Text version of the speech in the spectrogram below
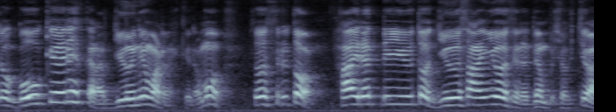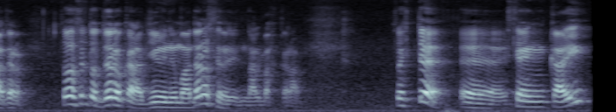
と、合計ですから12までですけども、そうすると、配列で言うと13要素で全部初期値は0。そうすると0から12までの数字になりますから。そして、えー、1000回、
